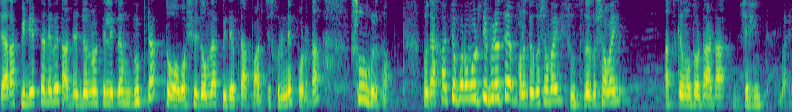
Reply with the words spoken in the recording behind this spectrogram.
যারা পিডিএফটা নেবে, তাদের জন্য টেলিগ্রাম গ্রুপটা তো অবশ্যই তোমরা পিডিএফটা পারচেস করে নিয়ে পড়াটা শুরু করে দাও। তো দেখা হচ্ছে পরবর্তী ভিডিওতে ভালো থেকো সবাই, সুস্থ থেকো সবাই। আজকের মতো টাটা, জয় হিন্দ বাই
